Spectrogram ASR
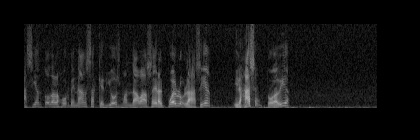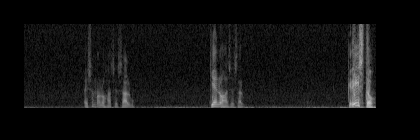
hacían todas las ordenanzas que Dios mandaba hacer al pueblo, las hacían y las hacen todavía. Eso no los hace salvo. ¿Quién los hace salvo? Cristo.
